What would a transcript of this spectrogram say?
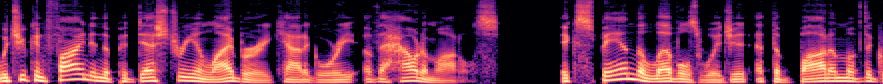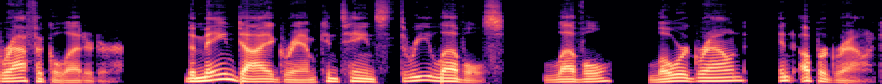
which you can find in the pedestrian library category of the how to models. Expand the levels widget at the bottom of the graphical editor. The main diagram contains three levels, level, lower ground, and upper ground.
